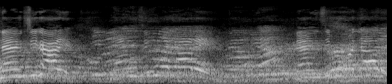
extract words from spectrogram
नैन्सी जा रहे नैन्सी को जा रहे नैन्सी को जा रहे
